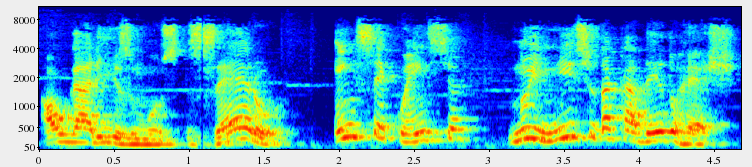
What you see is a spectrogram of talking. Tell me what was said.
algarismos zero em sequência no início da cadeia do hash.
